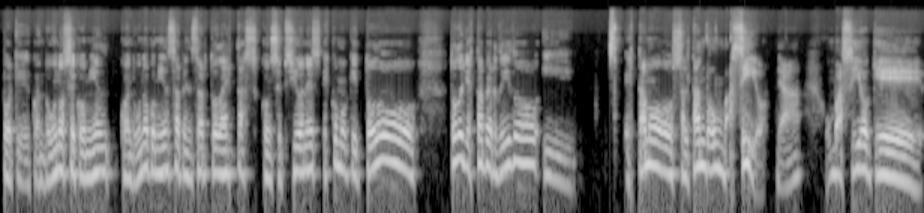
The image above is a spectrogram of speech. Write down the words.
porque cuando uno, se cuando uno comienza a pensar todas estas concepciones, es como que todo, todo ya está perdido y estamos saltando a un vacío, ¿ya? Un vacío que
